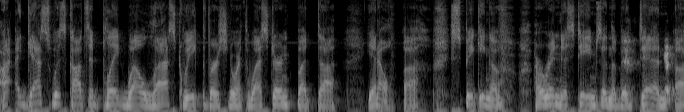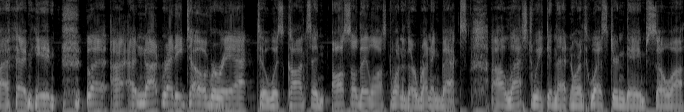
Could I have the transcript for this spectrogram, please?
I guess Wisconsin played well last week versus Northwestern, but uh, you know, uh, speaking of horrendous teams in the Big Ten, uh, I mean, I, am not ready to overreact to Wisconsin. Also, they lost one of their running backs uh, last week in that Northwestern game, so uh,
